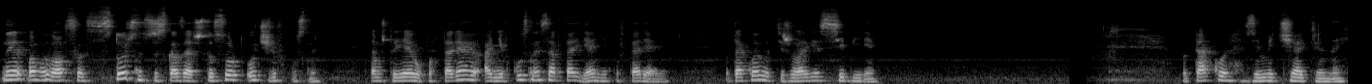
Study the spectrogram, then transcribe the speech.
Но я могу вам с точностью сказать, что сорт очень вкусный. Потому что я его повторяю, а невкусные сорта я не повторяю. Вот такой вот тяжеловес Сибири. Вот такой замечательный,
